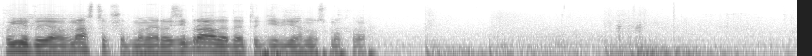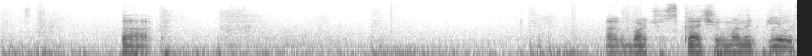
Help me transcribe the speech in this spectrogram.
Поїду я в наступ, щоб мене розібрали, де тоді вдягну смоку. Так. Так, бачу, скаче в мене пінг.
